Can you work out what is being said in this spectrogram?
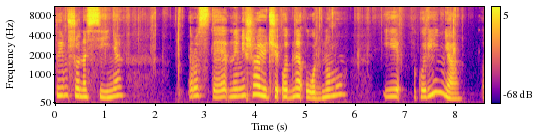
Тим, що насіння росте, не мішаючи одне одному, і коріння е,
